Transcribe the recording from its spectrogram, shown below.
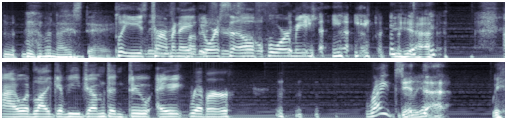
have a nice day. Please, Please terminate yourself, yourself. for me. yeah. I would like if you jumped into a river. right. so Did yeah, that. We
